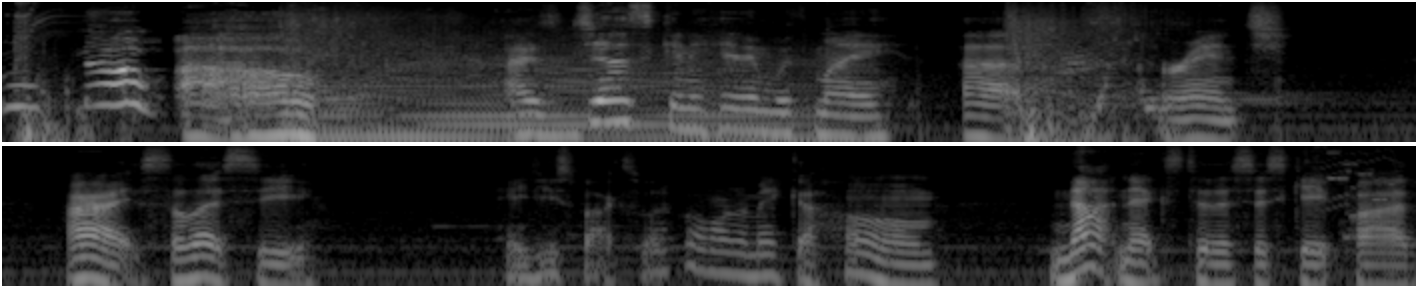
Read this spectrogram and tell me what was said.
Oh, no! Oh! I was just gonna hit him with my uh, wrench. Alright, so let's see. Hey, Juicebox, what if I want to make a home not next to this escape pod?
